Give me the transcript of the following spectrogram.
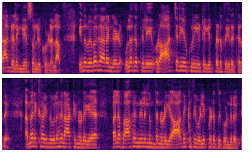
நாங்கள் இங்கே சொல்லிக்கொள்ளலாம் இந்த விவகாரங்கள் உலகத்திலே ஒரு ஆச்சரிய குறியீட்டை ஏற்படுத்தி இருக்கிறது. அமெரிக்கா இந்த உலக நாட்டினுடைய பல பாகங்களிலும் தன்னுடைய ஆதிக்கத்தை வெளிப்படுத்திக் கொண்டிருக்க.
